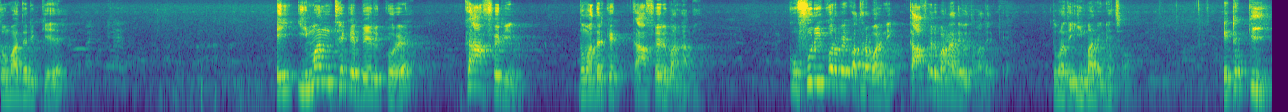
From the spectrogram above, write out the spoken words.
তোমাদেরকে এই ইমান থেকে বের করে কাফেরিন তোমাদেরকে কাফের বানাবে। কুফুরি করবে কথা বলেনি, কাফের বানা দেবে তোমাদেরকে। তোমরা যে ইমান এনেছ। এটা কি?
